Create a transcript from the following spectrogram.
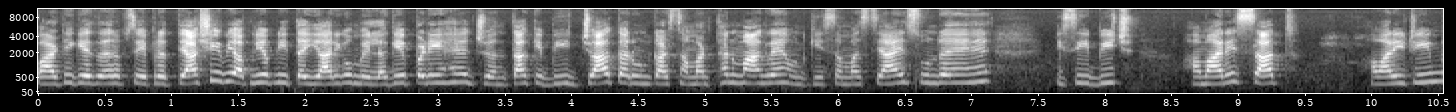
पार्टी की तरफ़ से प्रत्याशी भी अपनी अपनी तैयारियों में लगे पड़े हैं। जनता के बीच जाकर उनका समर्थन मांग रहे हैं, उनकी समस्याएँ सुन रहे हैं। इसी बीच हमारे साथ हमारी टीम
